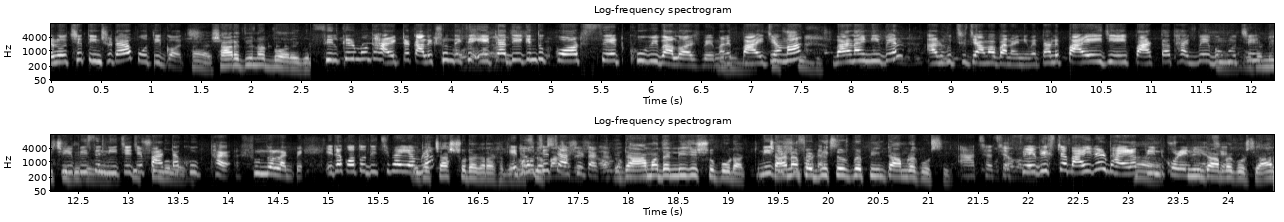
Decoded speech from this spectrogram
এর হচ্ছে তিনশো টাকা প্রতি গজ। হ্যাঁ সাড়ে তিন হাত বহর এগুলো। সিল্কের মধ্যে আরেকটা কালেকশন দেখতে এটা দিয়ে কিন্তু কট সেট খুবই ভালো আসবে। মানে পায়জামা বানাই নিবেন আর হচ্ছে জামা বানাই নিবেন। তাহলে পায়ে যে এই পার্টটা থাকবে এবং হচ্ছে নিচে থ্রি পিসের নিচে যে পার্টটা খুব সুন্দর লাগবে। এটা কত দিচ্ছি ভাই আমরা? এটা চারশো টাকা রাখা এটা হচ্ছে চারশো টাকা। এটা আমাদের নিজস্ব প্রোডাক্ট নিজস্ব চায়না product। ফেব্রিক্স এর উপরে প্রিন্টটা আমরা করছি। আচ্ছা আচ্ছা। ফেব্রিক্সটা বাইরের ভাইরা প্রিন্ট করে প্রিন্টটা নিয়েছে। আমরা করছি। আর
